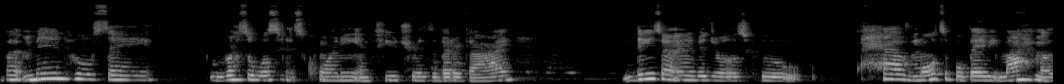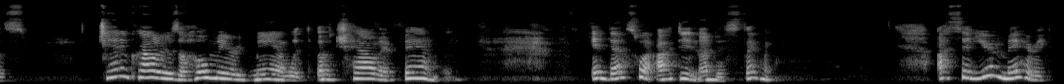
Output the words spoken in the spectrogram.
But men who say Russell Wilson is corny and Future is the better guy, these are individuals who have multiple baby mamas. Channing Crowder is a whole married man with a child and family. And that's what I didn't understand. I said, You're married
